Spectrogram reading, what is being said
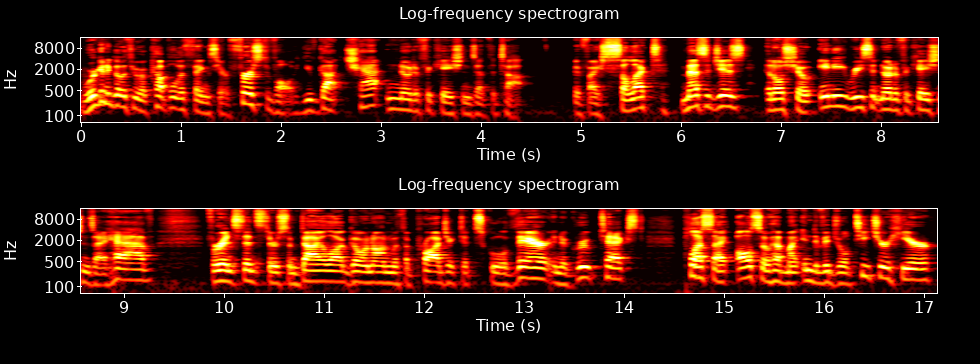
We're going to go through a couple of things here. First of all, you've got chat and notifications at the top. If I select messages, it'll show any recent notifications I have. For instance, there's some dialogue going on with a project at school there in a group text. Plus, I also have my individual teacher here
